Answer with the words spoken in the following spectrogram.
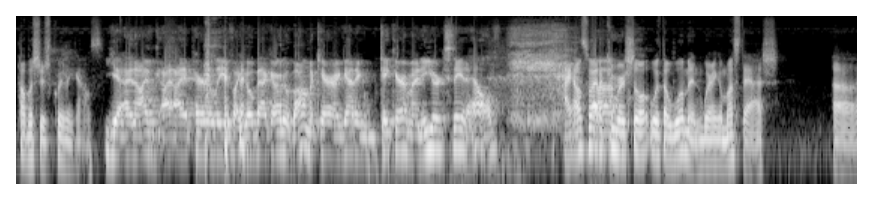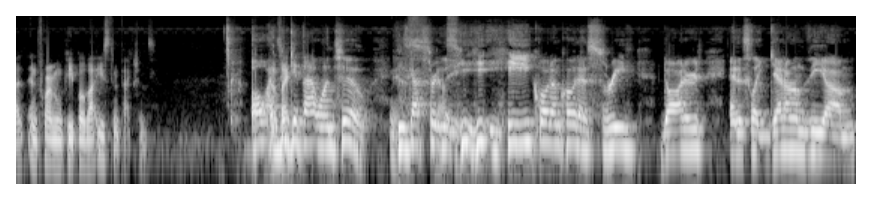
Publishers Clearinghouse. yeah, and I, I, I apparently, if I go back on Obamacare, I got to take care of my New York State of health. I also had a Uh, commercial with a woman wearing a mustache, uh, informing people about yeast infections. Oh, I, was did like- get that one too. He's got three. yes. He he he quote unquote has three daughters, and it's like get on the. um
